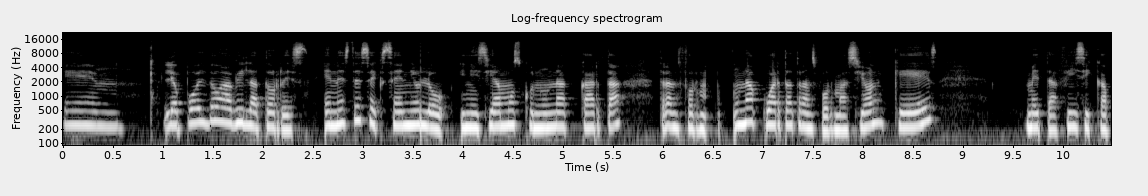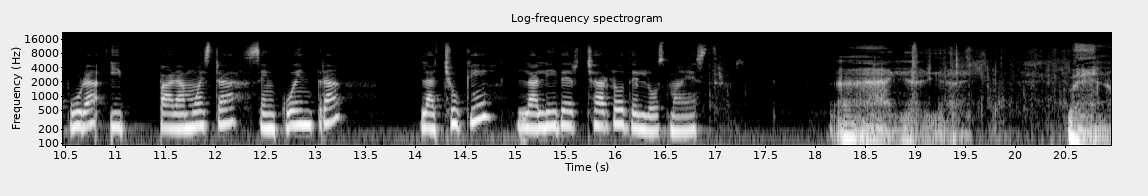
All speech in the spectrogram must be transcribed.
Em, Leopoldo Ávila Torres, en este sexenio lo iniciamos con una carta, una cuarta transformación que es metafísica pura y para muestra se encuentra la Chucky, la líder charro de los maestros. Ay, ay, ay. Bueno,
